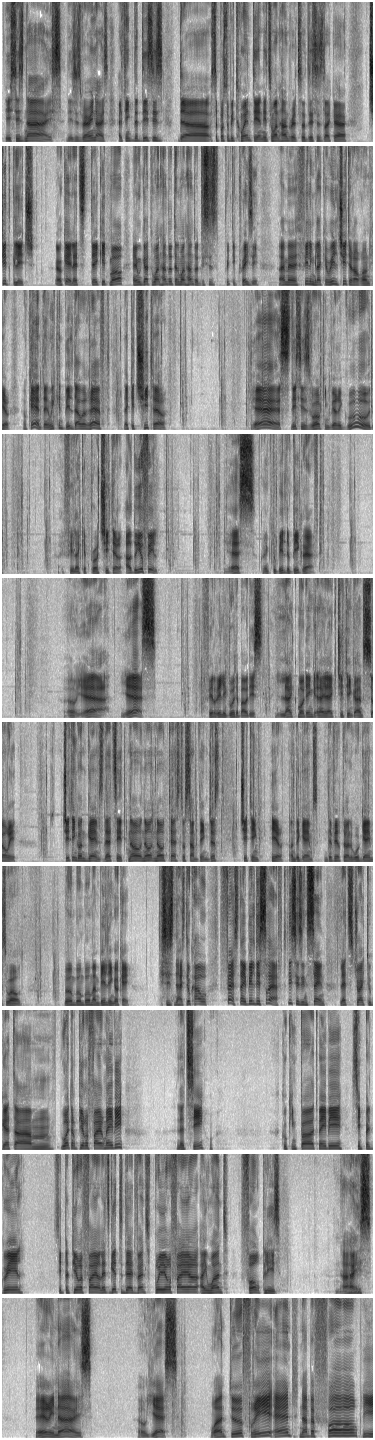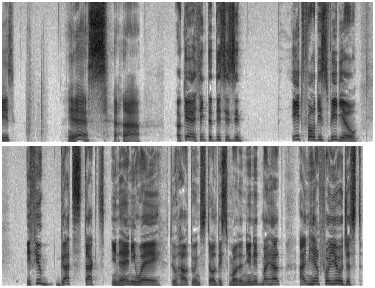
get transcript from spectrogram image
This is nice. This is very nice. I think that this is the supposed to be 20 and it's 100. So this is like a cheat glitch. Okay, let's take it more. And we got 100 and 100. This is pretty crazy. I'm uh, feeling like a real cheater around here. Okay, and then we can build our raft like a cheater. Yes, this is working very good. I feel like a pro cheater. How do you feel? Yes, I'm going to build a big raft. Oh yeah, yes. Feel really good about this. I like modding and I like cheating. I'm sorry. Cheating on games, that's it. No, no, no test or something. Just cheating here on the games, in the virtual games world. Boom, boom, boom, I'm building. Okay, this is nice. Look how fast I build this raft. This is insane. Let's try to get um, water purifier maybe. Let's see. Cooking pot maybe. Simple grill. Simple purifier. Let's get to the advanced purifier. I want four, please. Nice. Very nice. Oh, yes. One, two, three, and number four, please. Yes. okay, I think that this is it for this video. If you got stuck in any way to how to install this mod and you need my help, I'm here for you. Just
